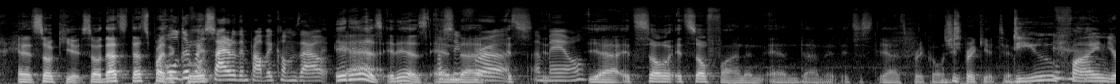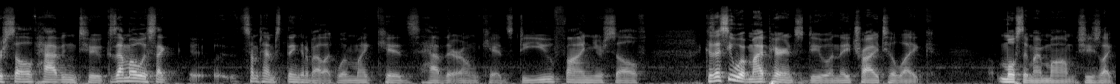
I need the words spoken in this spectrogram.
and it's so cute. So that's that's A probably whole the different coolest. side of them probably comes out. It Yeah. is, it is, Especially and uh, for a- it's a male. yeah, it's so it's so fun, and and um, it, it's just yeah, it's pretty cool. She's pretty cute too. Do you find yourself having to? Because I'm always like, uh, sometimes thinking about like when my kids have their own kids. Do you find yourself? Because I see what my parents do, and they try to like, mostly my mom. She's like,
